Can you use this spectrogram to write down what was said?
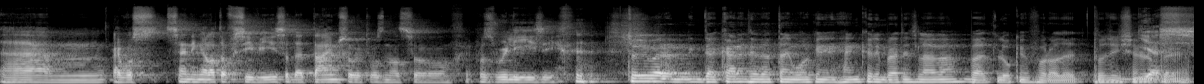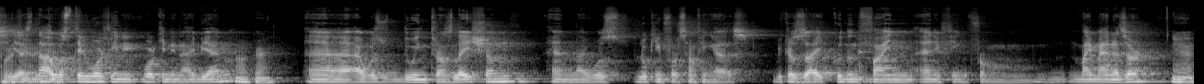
Um, I was sending a lot of CVs at that time, so it was not so. It was really easy. So you were in the currently at that time working in Henkel in Bratislava, but looking for other positions. yes, yes. No, I was still working in, working in IBM. Okay. Uh, I was doing translation, and I was looking for something else because I couldn't find anything from my manager Yeah.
